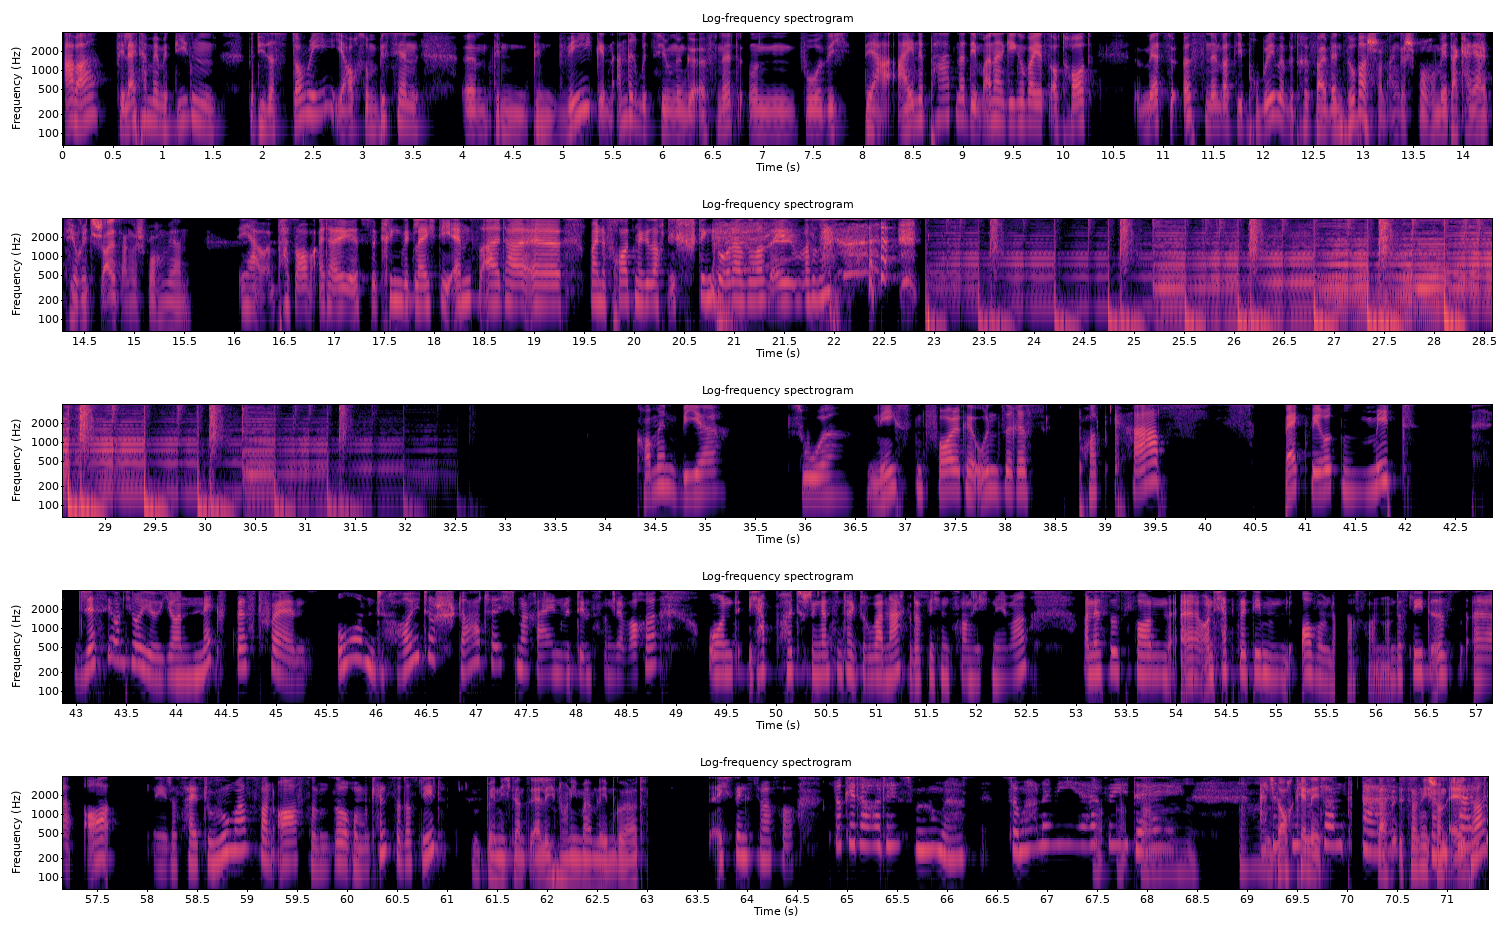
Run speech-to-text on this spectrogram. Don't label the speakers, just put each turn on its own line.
Aber vielleicht haben wir mit diesem, mit dieser Story ja auch so ein bisschen ähm, den, den Weg in andere Beziehungen geöffnet und wo sich der eine Partner dem anderen gegenüber jetzt auch traut, mehr zu öffnen, was die Probleme betrifft, weil wenn sowas schon angesprochen wird, da kann ja theoretisch alles angesprochen werden.
Ja, pass auf, Alter, jetzt kriegen wir gleich die Ems, Alter. Äh, meine Frau hat mir gesagt, ich stinke oder sowas, ey. Was?
kommen wir zur nächsten Folge unseres Podcasts. Back, wir rücken mit.
Jesse und Jojo, your next best friends. Und heute starte ich mal rein mit dem Song der Woche. Und ich habe heute schon den ganzen Tag darüber nachgedacht, welchen Song ich nehme. Und es ist von, äh, und ich habe seitdem einen Ohrwurm davon. Und das Lied ist, äh, Or nee, das heißt Rumors von Awesome. So rum. Kennst du das Lied?
Bin ich ganz ehrlich, noch nie in meinem Leben gehört
ich sing's dir mal vor. Look at all these rumors surrounding me every day.
Doch, kenne ich. Das, ist das nicht schon älter?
